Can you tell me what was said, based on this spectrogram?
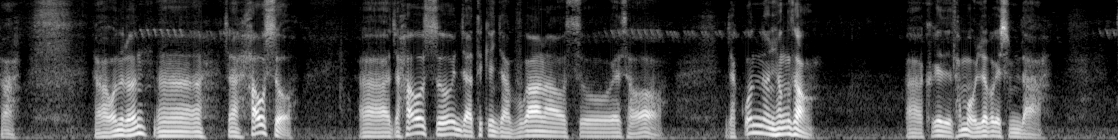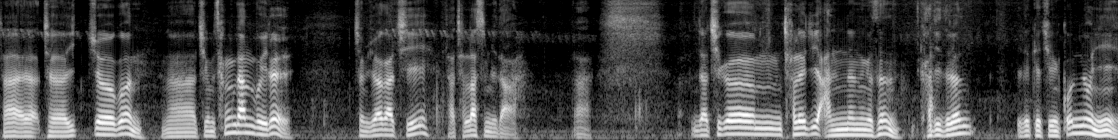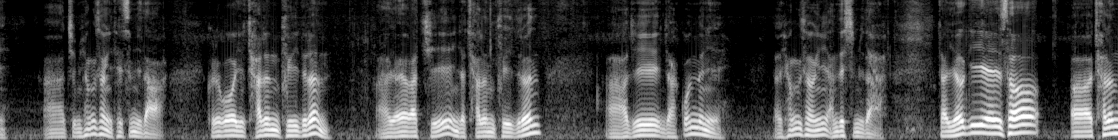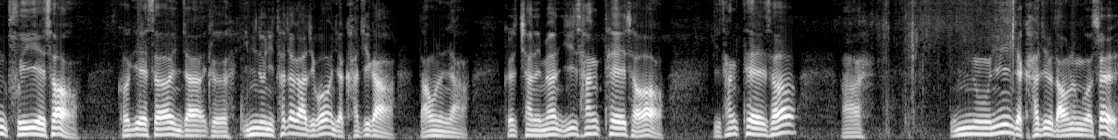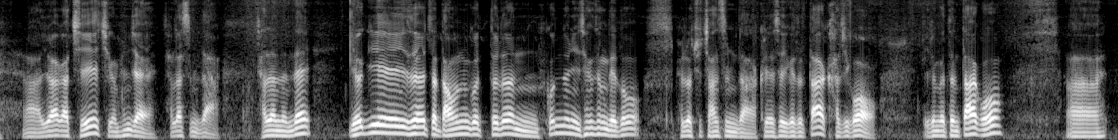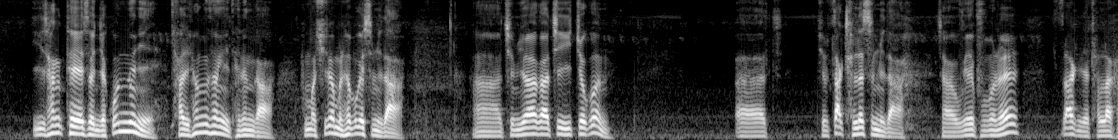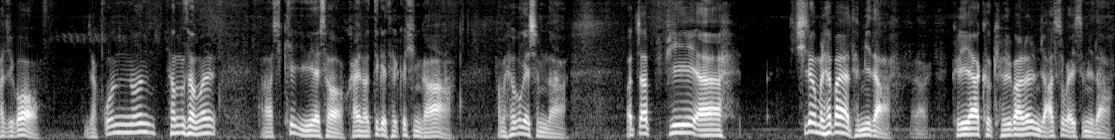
자, 자 오늘은 어, 자 하우스, 아, 자 하우스 이제 특히 이제 무관 하우스에서 이제 꽂는 형성, 아 그게 대해서 한번 올려보겠습니다. 자, 저 이쪽은 어, 지금 상단 부위를 지금 이와 같이 다 잘랐습니다. 아, 이제 지금 자르지 않는 것은 가지들은 이렇게 지금 꽃눈이 아, 지금 형성이 됐습니다. 그리고 이 자른 부위들은 아, 이와 같이 이제 자른 부위들은 아, 아직 이제 꽃눈이 형성이 안 됐습니다. 자 여기에서 어, 자른 부위에서 거기에서 이제 그 잎눈이 터져가지고 이제 가지가 나오느냐 그렇지 않으면 이 상태에서 이 상태에서 아, 잎눈이 이제 가지로 나오는 것을 아, 이와 같이 지금 현재 잘랐습니다. 잘랐는데 여기에서 나오는 것들은 꽃눈이 생성돼도 별로 좋지 않습니다. 그래서 이것을 딱 가지고 이런 것들은 따고 아, 이 상태에서 이제 꽃눈이 잘 형성이 되는가 한번 실험을 해보겠습니다. 아, 지금 이와 같이 이쪽은 아, 지금 싹 잘랐습니다. 자 위에 부분을 싹 이제 잘라 가지고 이제 꽂는 형성을 아, 시키기 위해서 과연 어떻게 될 것인가 한번 해보겠습니다. 어차피 아, 실험을 해봐야 됩니다. 아, 그래야 그 결과를 이제 알 수가 있습니다.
